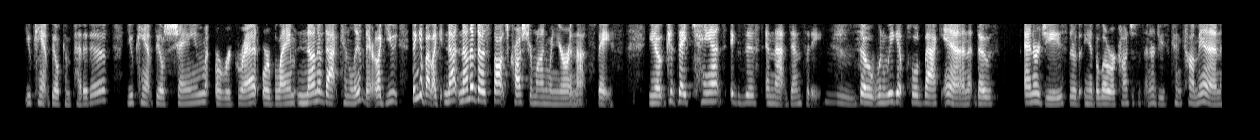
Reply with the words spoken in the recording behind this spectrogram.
You can't feel competitive. You can't feel shame or regret or blame. None of that can live there. Like you think about like not, none of those thoughts cross your mind when you're in that space you know because they can't exist in that density. Mm. so when we get pulled back in those energies they're you know the lower consciousness energies can come in.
